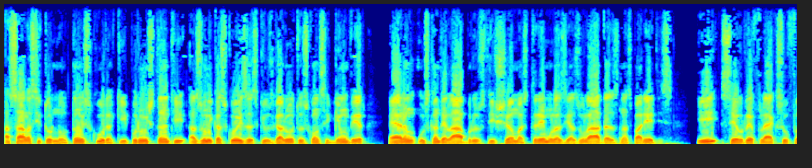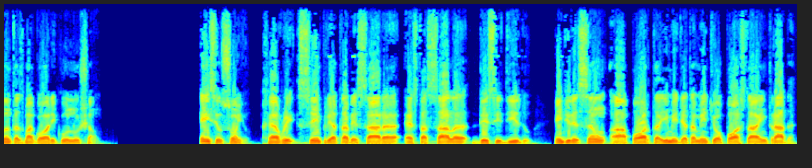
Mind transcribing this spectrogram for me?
a sala se tornou tão escura que, por um instante, as únicas coisas que os garotos conseguiam ver eram os candelabros de chamas trêmulas e azuladas nas paredes e seu reflexo fantasmagórico no chão. Em seu sonho, Harry sempre atravessara esta sala decidido, em direção à porta imediatamente oposta à entrada,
